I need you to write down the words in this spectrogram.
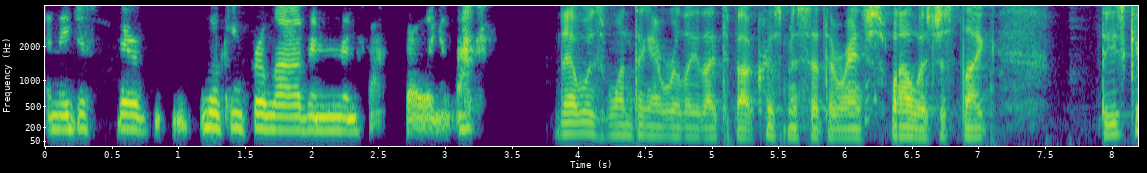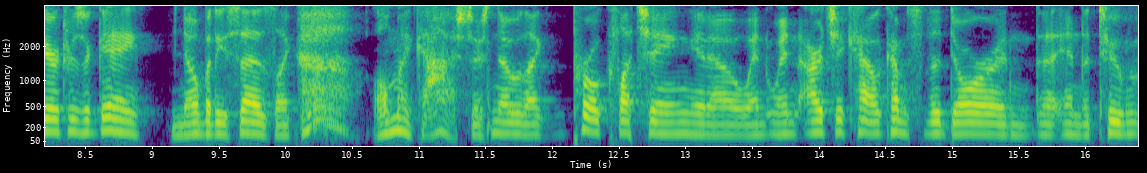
and they just they're looking for love and then falling in love. That was one thing I really liked about Christmas at the Ranch as well. Was just like these characters are gay. Nobody says like, "Oh my gosh!" There's no like pearl clutching. You know, when when Archie Cow comes to the door and the, and the two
